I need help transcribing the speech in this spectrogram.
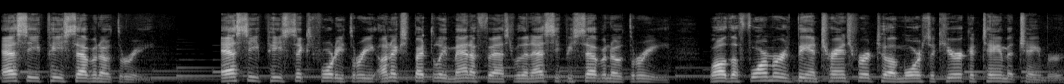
SCP-703 SCP-643 unexpectedly manifests within SCP-703, while the former is being transferred to a more secure containment chamber.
